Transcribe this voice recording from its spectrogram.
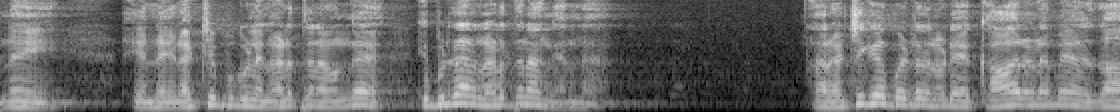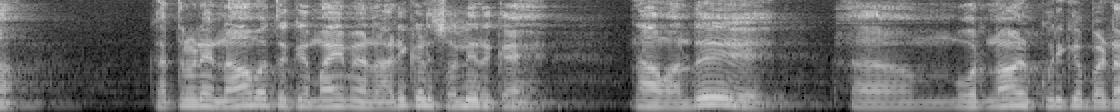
என்னை என்னை ரட்சிப்புக்குள்ளே நடத்தினவங்க இப்படி தான் நடத்தினாங்க என்ன? நான் ரட்சிக்கப்பட்டதனுடைய காரணமே அதுதான். கர்த்தருடைய நாமத்துக்கு மயமே நான் அடிக்கடி சொல்லியிருக்கேன். நான் வந்து ஒரு நாள் குறிக்கப்பட்ட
